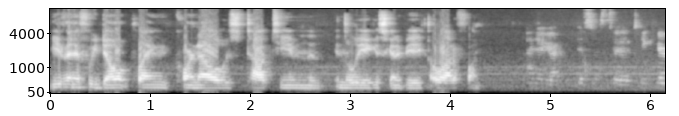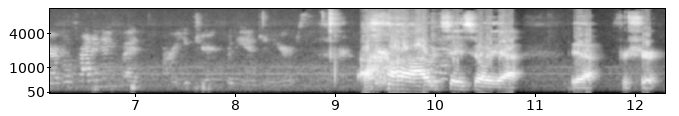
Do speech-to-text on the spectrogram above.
even if we don't, playing Cornell, who's top team in the, in the league, is going to be a lot of fun. I know you have business to take care of on Friday night, but are you cheering for the engineers? I would say so. Yeah, yeah, for sure.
